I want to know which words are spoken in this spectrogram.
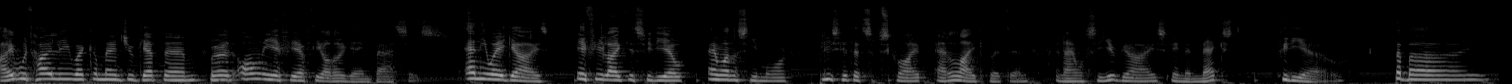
I would highly recommend you get them, but only if you have the other game passes. Anyway guys, if you like this video and want to see more, please hit that subscribe and like button. And I will see you guys in the next video. Bye bye!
